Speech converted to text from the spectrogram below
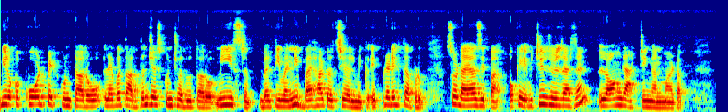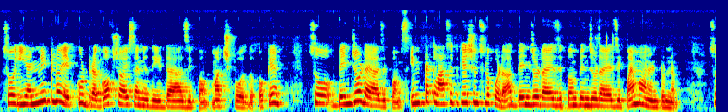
మీరు ఒక కోడ్ పెట్టుకుంటారో లేకపోతే అర్థం చేసుకుని చదువుతారో మీ ఇష్టం. బట్ ఇవన్నీ బైహార్ట్ వచ్చేయాలి మీకు. ఎప్పుడు అడిగితే అప్పుడు. So diazepam. Okay which is use as and long acting అనమాట సో ఈ అన్నిట్లో ఎక్కువ డ్రగ్ ఆఫ్ చాయిస్ అనేది డయాజిపమ్ మర్చిపోవద్దు. ఓకే? సో బెంజో డయాజిపమ్స్ ఇంత క్లాసిఫికేషన్స్లో కూడా బెంజో డయాజిపమ్ బెంజో డయాజిపమ్ అని అంటున్నాం. సో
